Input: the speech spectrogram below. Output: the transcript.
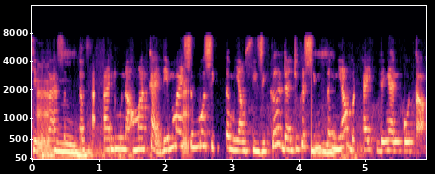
Kita Hmm. rasa Hmm. macam tak lalu nak makan. Dia main semua simptom yang fizikal dan juga simptom yang berkait dengan otak.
